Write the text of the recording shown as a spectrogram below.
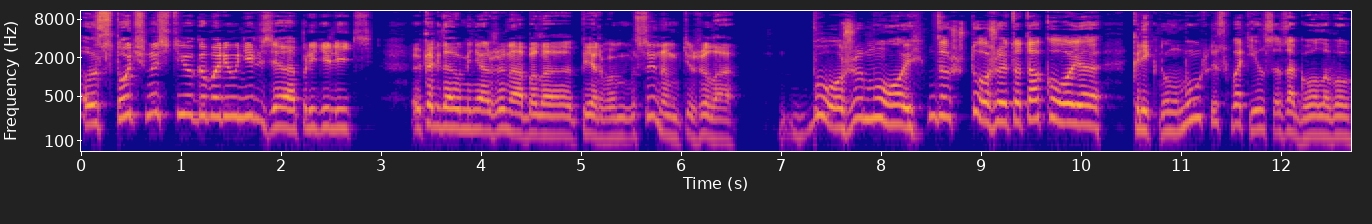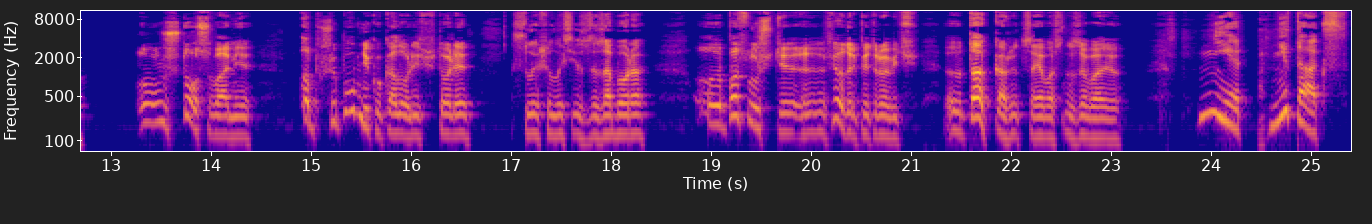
С точностью, говорю, нельзя определить. Когда у меня жена была первым сыном тяжела. — Боже мой, да что же это такое? — крикнул муж и схватился за голову. — Что с вами? Об шиповнику кололись, что ли? — слышалось из-за забора. — Послушайте, Федор Петрович, так, кажется, я вас называю. — Нет, не так-с.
